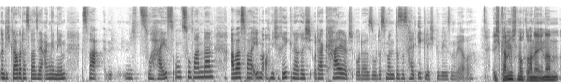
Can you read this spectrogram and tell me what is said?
und ich glaube, das war sehr angenehm. Es war nicht zu heiß, um zu wandern, aber es war eben auch nicht regnerisch oder kalt oder so, dass man, dass es halt eklig gewesen wäre. ich kann mich noch dran erinnern,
